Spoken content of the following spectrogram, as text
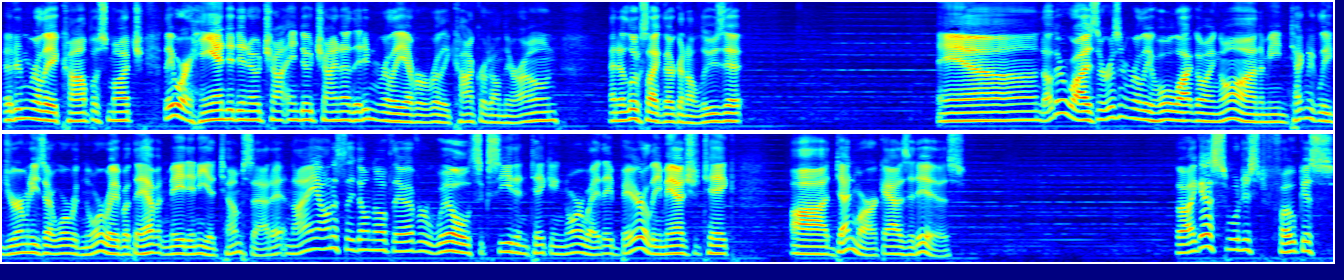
They didn't really accomplish much. They were handed in Indochina. They didn't really ever really conquer it on their own. And it looks like they're going to lose it. And otherwise, there isn't really a whole lot going on. I mean, technically, Germany's at war with Norway, but they haven't made any attempts at it. And I honestly don't know if they ever will succeed in taking Norway. They barely managed to take uh, Denmark as it is. So I guess we'll just focus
